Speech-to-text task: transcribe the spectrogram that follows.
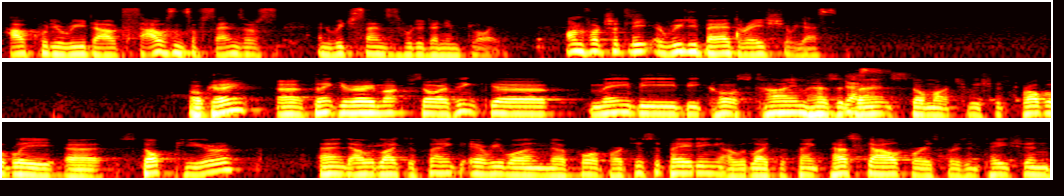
How could you read out thousands of sensors, and which sensors would you then employ? Unfortunately, a really bad ratio, yes. Okay, uh, thank you very much. So I think uh, maybe because time has yes. advanced so much, we should probably uh, stop here. And I would like to thank everyone uh, for participating. I would like to thank Pascal for his presentation.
